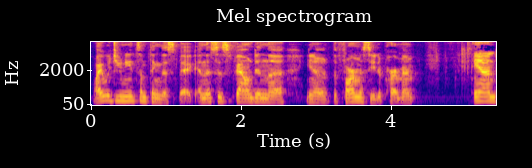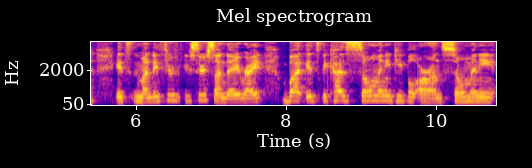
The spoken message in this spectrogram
why would you need something this big? And this is found in the, you know, the pharmacy department and it's Monday through through Sunday, right? But it's because so many people are on so many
